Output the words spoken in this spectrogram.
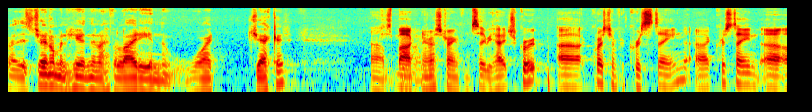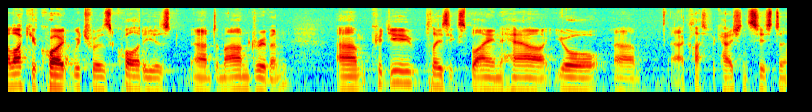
So there's a gentleman here, and then I have a lady in the white jacket. Um, Mark behind from CBH Group. Uh, question for Christine. Uh, Christine, uh, I like your quote, which was quality is uh, demand driven. Um, could you please explain how your um, uh, classification system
